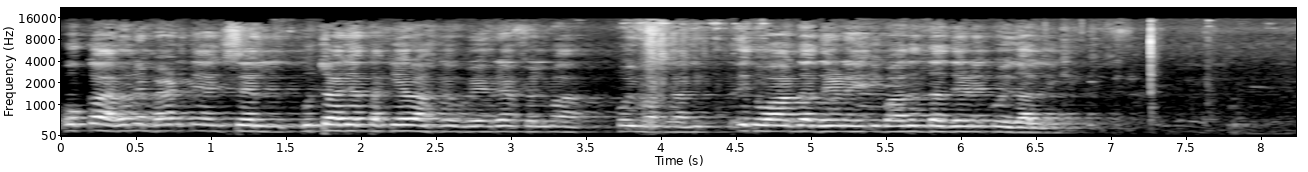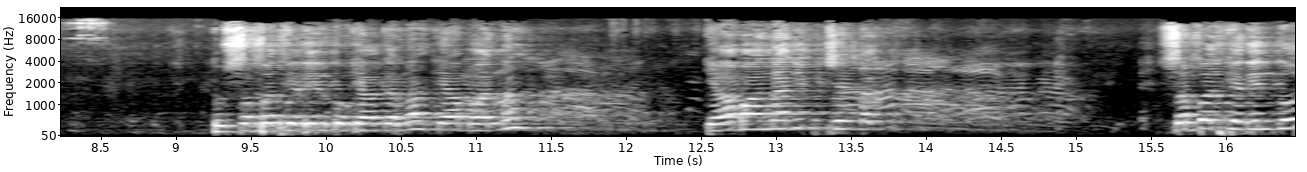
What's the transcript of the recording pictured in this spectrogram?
وہ گھروں نے بیٹھتے ہیں اسے اچا جا تکیا رکھ کے ویکھ رہا فلما کوئی مسئلہ نہیں۔ اتوار دا دینے عبادت دا دینے کوئی گل نہیں۔ تو سبت کے دن کو کیا کرنا، کیا ماننا؟ کیا ماننا جی پیچھے تک؟ سبت کے دن کو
